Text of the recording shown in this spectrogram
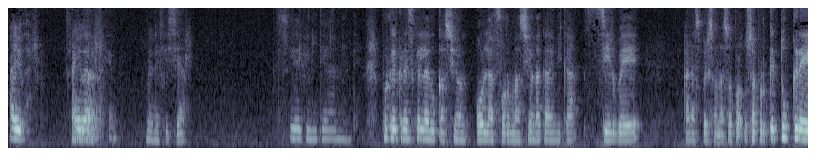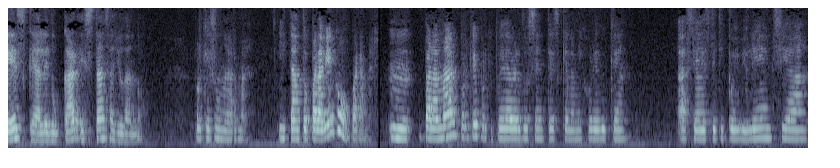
Ayudar. Ayudar, a la gente. Beneficiar. Sí, definitivamente. ¿Por qué crees que la educación o la formación académica sirve a las personas? O, sea, ¿por qué tú crees que al educar estás ayudando? Porque es un arma. Y tanto para bien como para mal. Mm, para mal, ¿por qué? Porque puede haber docentes que a lo mejor eduquen hacia este tipo de violencia.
